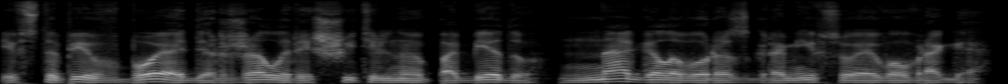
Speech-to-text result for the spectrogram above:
и, вступив в бой, одержал решительную победу, на голову разгромив своего врага.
